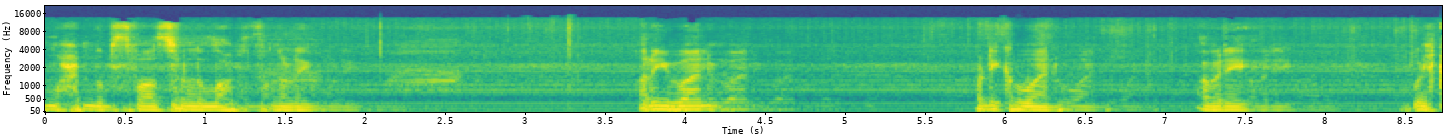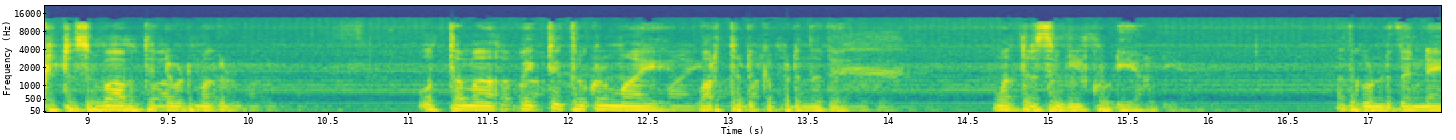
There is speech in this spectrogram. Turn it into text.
മുഹമ്മദ് വസല്ലമയെയും അറിയുവാനും പഠിക്കുവാനും അവരെ ഉത്കൃഷ്ട സ്വഭാവത്തിന്റെ ഉടമകളും ഉത്തമ വ്യക്തിത്വങ്ങളുമായി വാർത്തെടുക്കപ്പെടുന്നത് മദ്രസകളിൽ കൂടിയാണ്. അതുകൊണ്ട് തന്നെ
